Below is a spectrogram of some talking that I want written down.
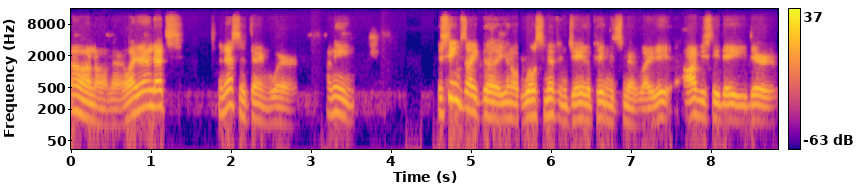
I don't know, man. Like, and that's and that's the thing where I mean, it seems like uh, you know Will Smith and Jada Pinkett Smith, like they obviously they their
